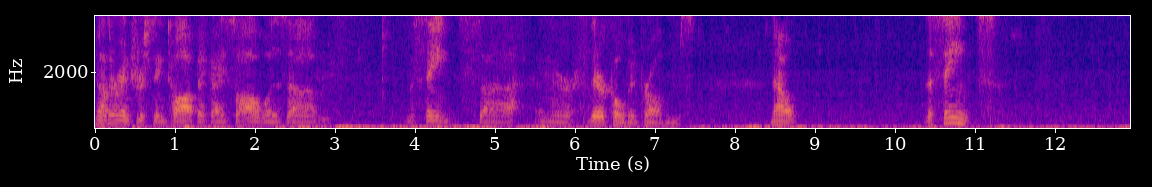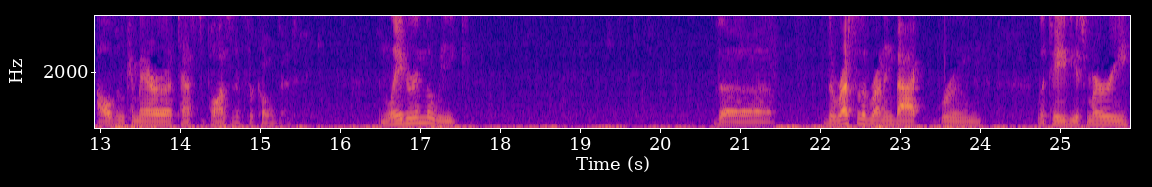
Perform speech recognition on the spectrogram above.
Another interesting topic I saw was um, the Saints uh, and their their COVID problems. Now, the Saints Alvin Kamara tested positive for COVID. And later in the week, the the rest of the running back room, Latavius Murray,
